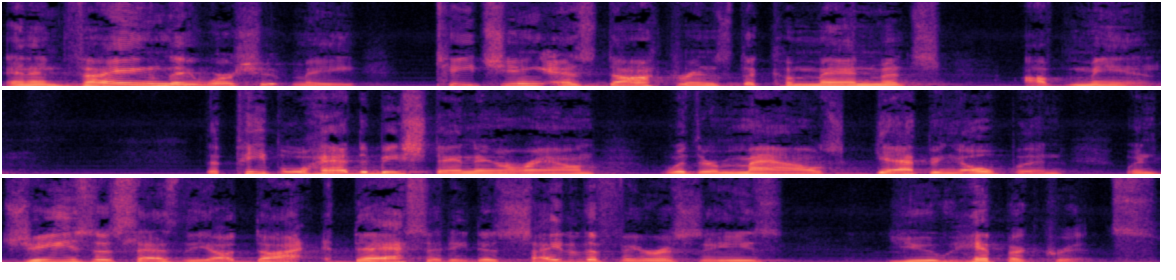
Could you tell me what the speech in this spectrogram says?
And in vain they worship me, teaching as doctrines the commandments of men. The people had to be standing around with their mouths gapping open when Jesus has the audacity to say to the Pharisees, you hypocrites.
